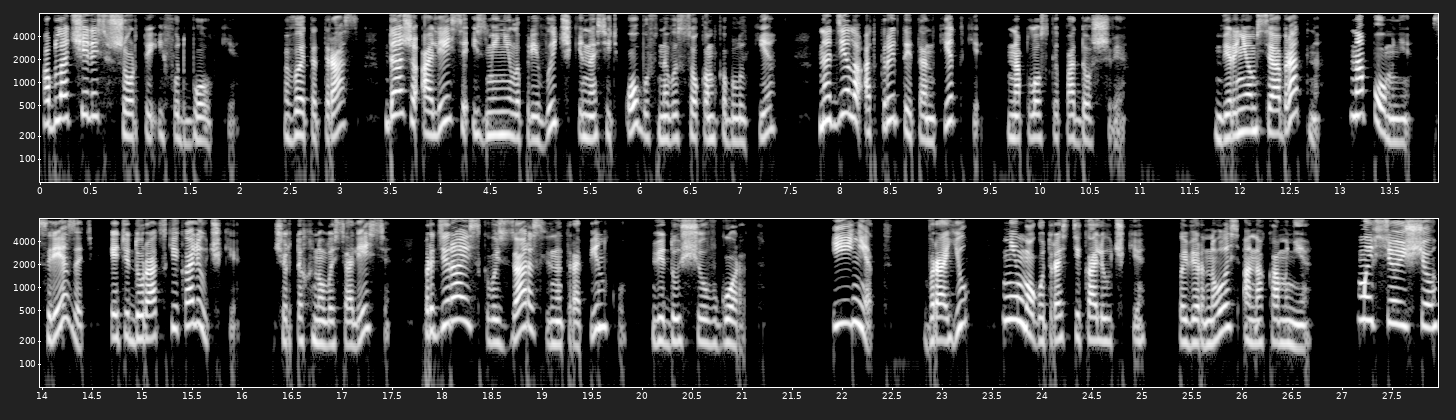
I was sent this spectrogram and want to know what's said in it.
облачились в шорты и футболки. В этот раз даже Олеся изменила привычки носить обувь на высоком каблуке, надела открытые танкетки на плоской подошве. «Вернемся обратно? Напомни, срезать эти дурацкие колючки», чертыхнулась Олеся, продираясь сквозь заросли на тропинку, ведущую в город. «И нет, в раю не могут расти колючки», повернулась она ко мне. «Мы все еще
